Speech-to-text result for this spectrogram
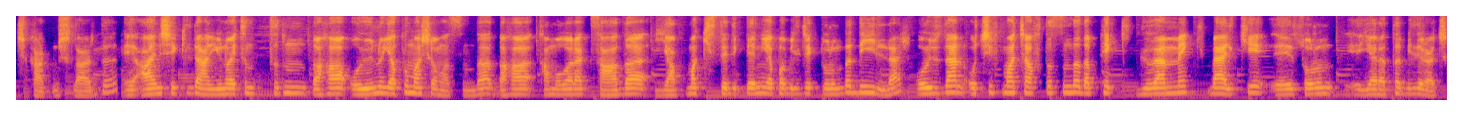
çıkartmışlardı. E, aynı şekilde hani United'ın daha oyunu yapım aşamasında daha tam olarak sahada yapmak istediklerini yapabilecek durumda değiller. O yüzden o çift maç haftasında da pek güvenmek belki e, sorun e, yaratabilir açıkçası.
